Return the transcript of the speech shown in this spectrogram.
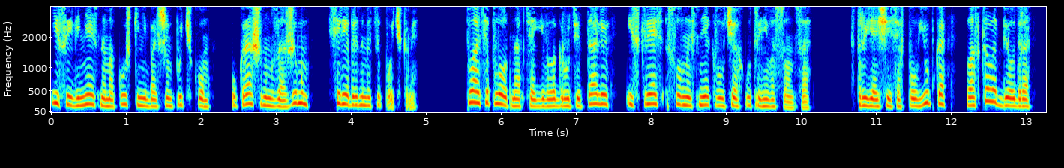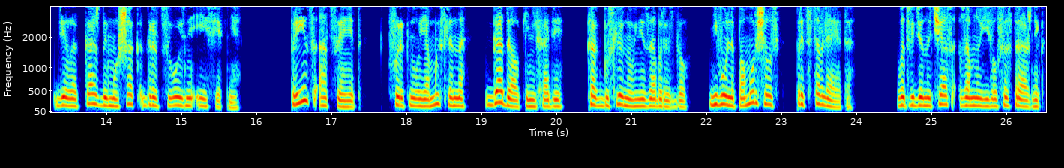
и соединяясь на макушке небольшим пучком, украшенным зажимом серебряными цепочками. Платье плотно обтягивало грудь и талию, искрясь, словно снег в лучах утреннего солнца. Струящаяся в пол юбка ласкала бедра, делая каждый ему шаг грациознее и эффектнее. «Принц оценит», — фыркнул я мысленно, — «гадалки не ходи», как бы слюну не забрызгал. Невольно поморщилась, представляя это. В отведенный час за мной явился стражник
